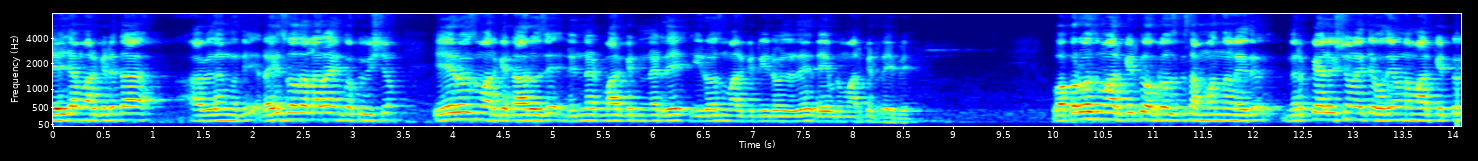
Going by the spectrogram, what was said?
తేజ మార్కెట్ అయితే ఆ విధంగా ఉంది. రైస్ వదలరా ఇంకొక విషయం. ఏ రోజు మార్కెట్? ఆ రోజే. నిన్నటి మార్కెట్ నిన్నటిదే ఈ రోజు మార్కెట్ ఈ రోజుదే రేపు మార్కెట్ రేపే. ఒకరోజు మార్కెట్కి ఒక రోజుకి సంబంధం లేదు. మిరపకాయల విషయంలో అయితే ఉదయం ఉన్న మార్కెట్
